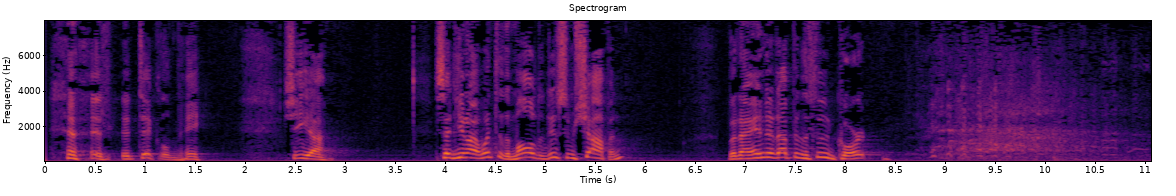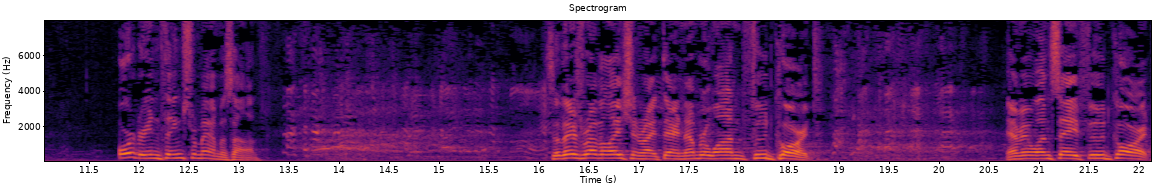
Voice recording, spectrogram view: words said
it, it tickled me. She uh, said, You know, I went to the mall to do some shopping, but I ended up in the food court ordering things from Amazon. So there's revelation right there. Number one, food court. Everyone say food court.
